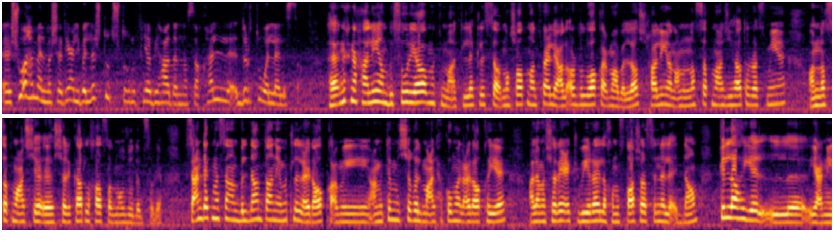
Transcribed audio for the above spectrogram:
آه، شو أهم المشاريع اللي بلشتوا تشتغلوا فيها بهذا النسق هل قدرتوا ولا لسه؟ نحن حاليا بسوريا مثل ما قلت لك لسه نشاطنا الفعلي على أرض الواقع ما بلش. حاليا عم ننسق مع الجهات الرسمية عم ننسق مع الشركات الخاصة الموجودة بسوريا. بس عندك مثلا بلدان ثانية مثل العراق عم عم يتم الشغل مع الحكومة العراقية على مشاريع كبيرة ل 15 سنة لقدام. كلها هي يعني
